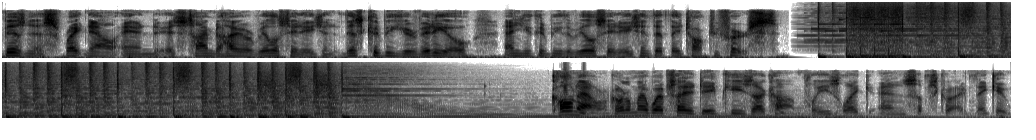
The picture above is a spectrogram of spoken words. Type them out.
business right now, and it's time to hire a real estate agent. This could be your video, and you could be the real estate agent that they talk to first. Call now or go to my website at davekeys.com. Please like and subscribe. Thank you.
